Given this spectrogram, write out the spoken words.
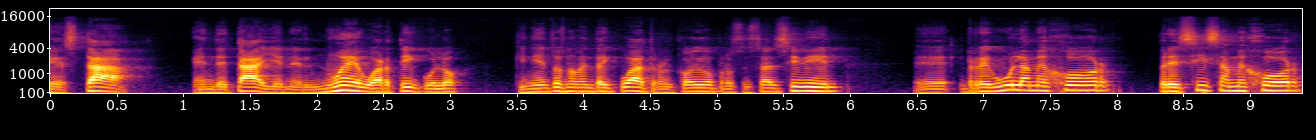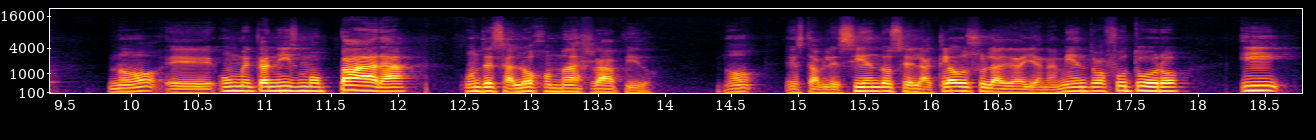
que está en detalle en el nuevo artículo 594 del Código Procesal Civil, eh, regula mejor, precisa mejor ¿no? Eh, un mecanismo para un desalojo más rápido, ¿no? estableciéndose la cláusula de allanamiento a futuro y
